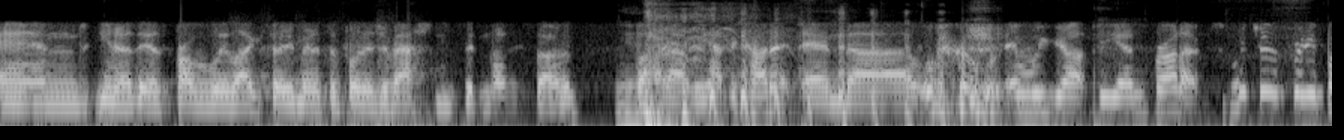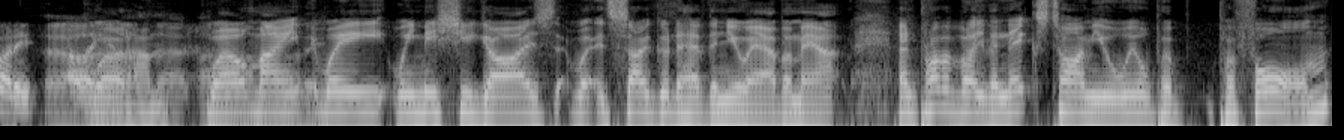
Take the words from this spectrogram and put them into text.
And you know, there's probably like 30 minutes of footage of Ashton sitting on his phone, but uh, we had to cut it, and uh, and we got the end product, which was pretty funny. I like Well it. done. Well, mate, we, we miss you guys. It's so good to have the new album out. And probably the next time you will per- perform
